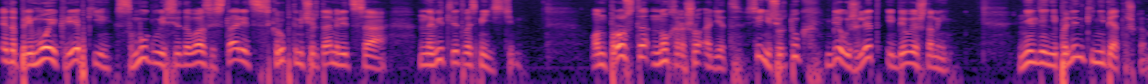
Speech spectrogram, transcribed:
это прямой, крепкий, смуглый, седовласый старец с крупными чертами лица, на вид лет 80. Он просто, но хорошо одет. Синий сюртук, белый жилет и белые штаны. Нигде ни пылинки, ни пятнышка.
